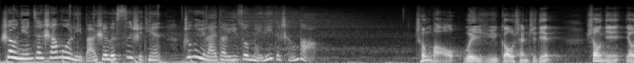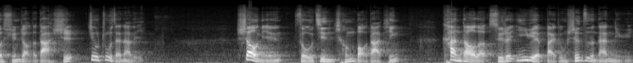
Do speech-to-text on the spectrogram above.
少年在沙漠里跋涉了四十天，终于来到一座美丽的城堡。城堡位于高山之巅，少年要寻找的大师就住在那里。少年走进城堡大厅，看到了随着音乐摆动身姿的男女，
